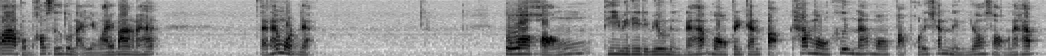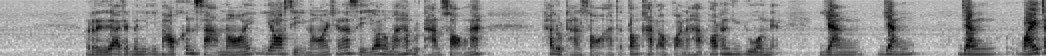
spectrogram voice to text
ว่าผมเข้าซื้อตัวไหนอย่างไรบ้างนะฮะ แต่ทั้งหมดเนี่ย ตัวของ TVD W1 นะครับ มองเป็นการปรับถ้ามองขึ้นนะ มองปรับ correction 1 ย่อ 2 นะครับ หรืออาจจะเป็น impulse ขึ้น 3 น้อย ย่อ 4 น้อยฉะนั้น4ย่อลงมาห้ามหลุดฐาน 2 นะ ถ้าหลุดฐาน 2 อาจจะต้องคัดออกก่อนนะครับ เพราะทั้งยวงเนี่ยยังยังยังไว้ใจ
